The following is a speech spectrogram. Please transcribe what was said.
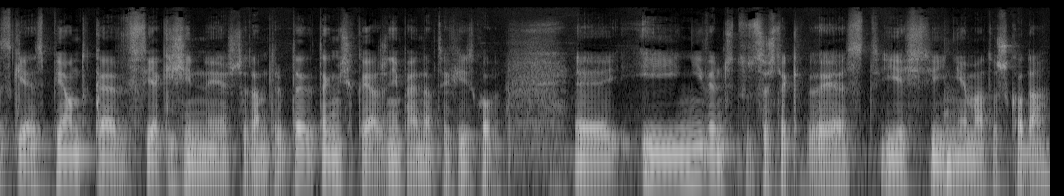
SGS 5 w jakiś inny jeszcze tam tryb. Tak, tak mi się kojarzy, nie pamiętam w tej chwili z głowy. Yy, I nie wiem, czy tu coś takiego jest. Jeśli nie ma, to szkoda.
